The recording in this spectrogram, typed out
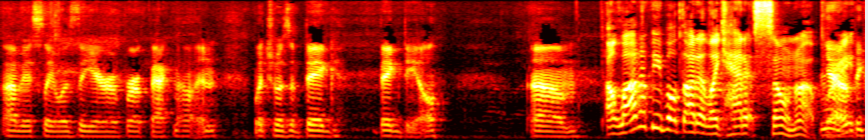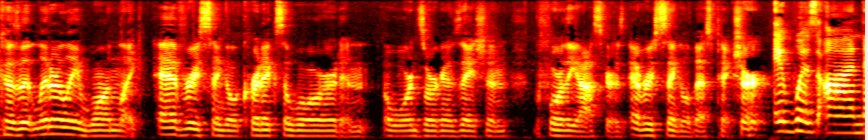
obviously was the year of Brokeback Mountain, which was a big, big deal. Um, A lot of people thought it like had it sewn up, yeah, right? because it literally won like every single critics award and awards organization before the Oscars, every single Best Picture. it was on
